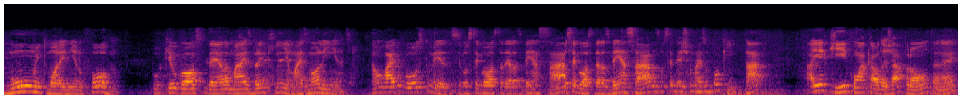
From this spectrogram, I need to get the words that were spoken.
muito moreninha no forno, porque eu gosto dela mais branquinha, mais molinha. Então vai do gosto mesmo. Se você gosta delas bem assadas, você gosta delas bem assadas, você deixa mais um pouquinho, tá? Aí aqui com a calda já pronta, né?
